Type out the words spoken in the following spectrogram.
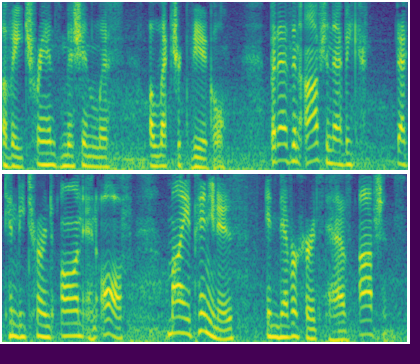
of a transmissionless electric vehicle, but as an option that, be, that can be turned on and off, my opinion is it never hurts to have options.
